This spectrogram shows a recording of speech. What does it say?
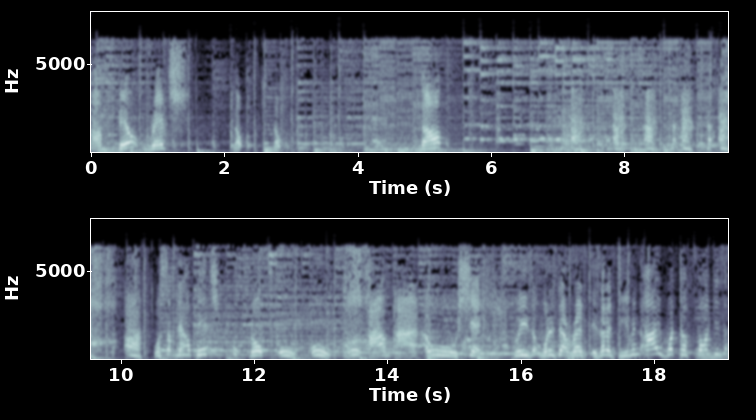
I'm built rich. Nope, nope. Nope. Ah, ah, ah, ah, what's up now, bitch? Ooh, no, ooh, ooh, ooh, um, I, ooh, shit. Please, what is that red? Is that a demon eye? What the fuck is that?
